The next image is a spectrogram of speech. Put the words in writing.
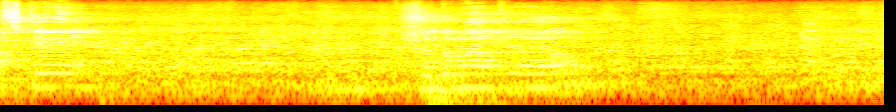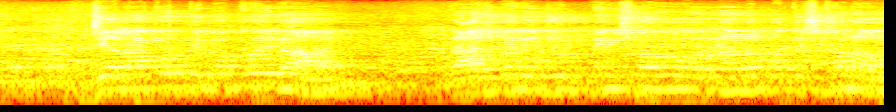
আজকে শুধুমাত্র জেলা কর্তৃপক্ষই নয়, রাজবাড়ী জুটমিল সহ অন্যান্য প্রতিষ্ঠানও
